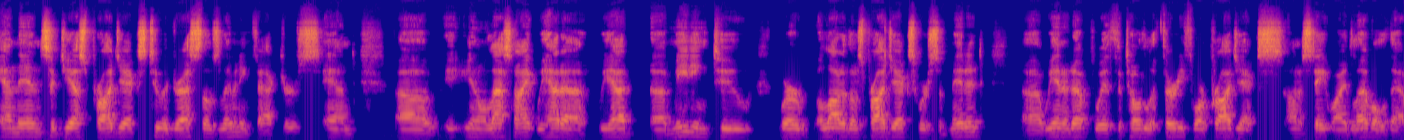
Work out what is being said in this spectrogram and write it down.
and then suggest projects to address those limiting factors. And uh, you know, last night we had a we had a meeting to where a lot of those projects were submitted. Uh, we ended up with a total of 34 projects on a statewide level that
